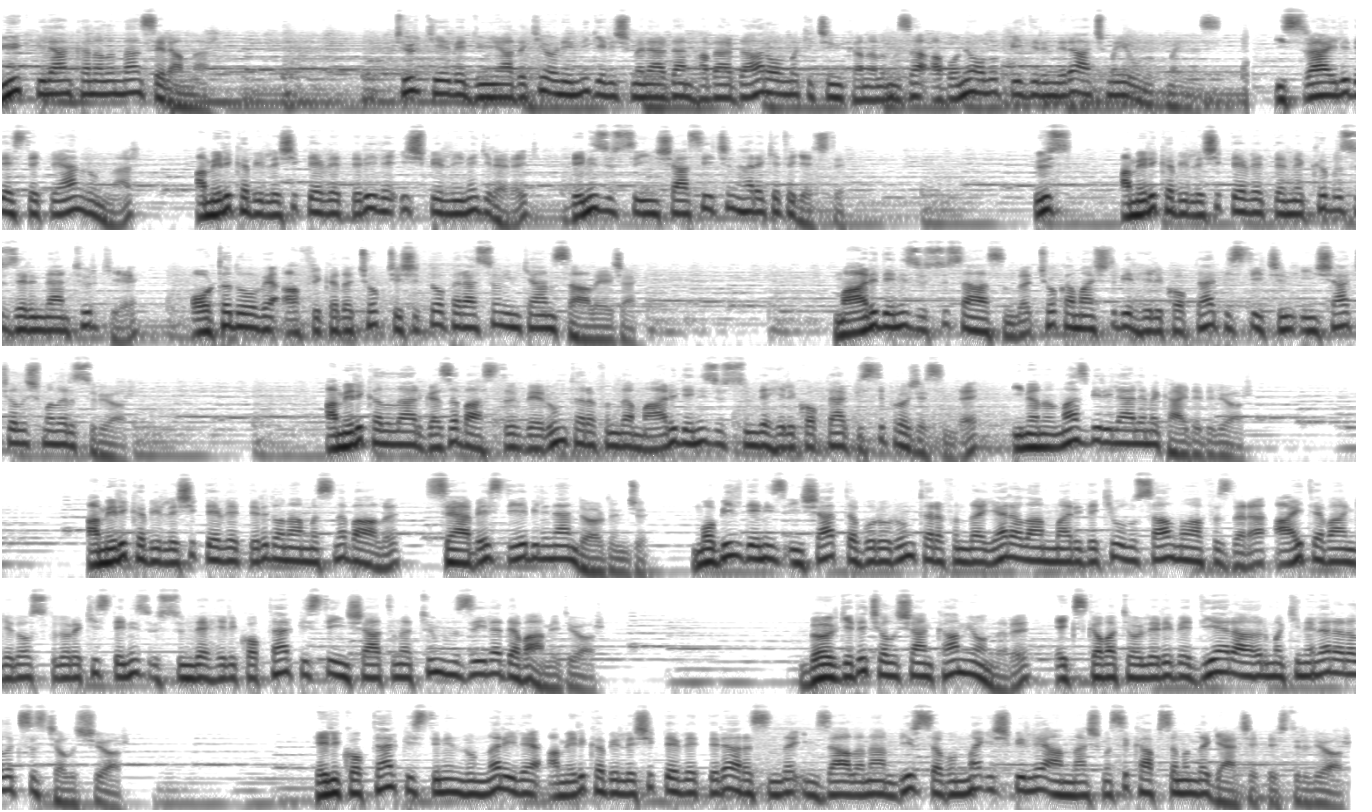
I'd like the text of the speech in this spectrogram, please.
Büyük Plan kanalından selamlar. Türkiye ve dünyadaki önemli gelişmelerden haberdar olmak için kanalımıza abone olup bildirimleri açmayı unutmayınız. İsrail'i destekleyen Rumlar, Amerika Birleşik Devletleri ile işbirliğine girerek deniz üssü inşası için harekete geçti. Üs, Amerika Birleşik Devletleri'ne Kıbrıs üzerinden Türkiye, Orta Doğu ve Afrika'da çok çeşitli operasyon imkanı sağlayacak. Mari Deniz Üssü sahasında çok amaçlı bir helikopter pisti için inşaat çalışmaları sürüyor. Amerikalılar gaza bastı ve Rum tarafında Mari Deniz Üssü'nde helikopter pisti projesinde inanılmaz bir ilerleme kaydediliyor. Amerika Birleşik Devletleri donanmasına bağlı SEABES diye bilinen dördüncü. Mobil Deniz İnşaat Taburu Rum tarafında yer alan Mari'deki ulusal muhafızlara ait Evangelos Florakis Deniz üstünde helikopter pisti inşaatına tüm hızıyla devam ediyor. Bölgede çalışan kamyonları, ekskavatörleri ve diğer ağır makineler aralıksız çalışıyor. Helikopter pistinin Rumlar ile Amerika Birleşik Devletleri arasında imzalanan bir savunma işbirliği anlaşması kapsamında gerçekleştiriliyor.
